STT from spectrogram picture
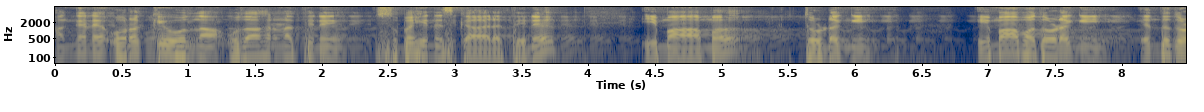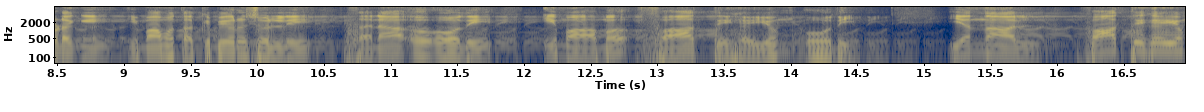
അങ്ങനെ ഉറക്കെ ഓന്ന ഉദാഹരണത്തിന് സുബഹി നിസ്കാരത്തിന് ഇമാമ് തുടങ്ങി. ഇമാമ തുടങ്ങി. എന്ത് തുടങ്ങി? ഇമാമ തക്ബീർ ചൊല്ലി. സനാ ഓതി. ഇമാമ് ഫാത്തിഹയും ഓതി. എന്നാൽ ഫാത്തിഹയും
